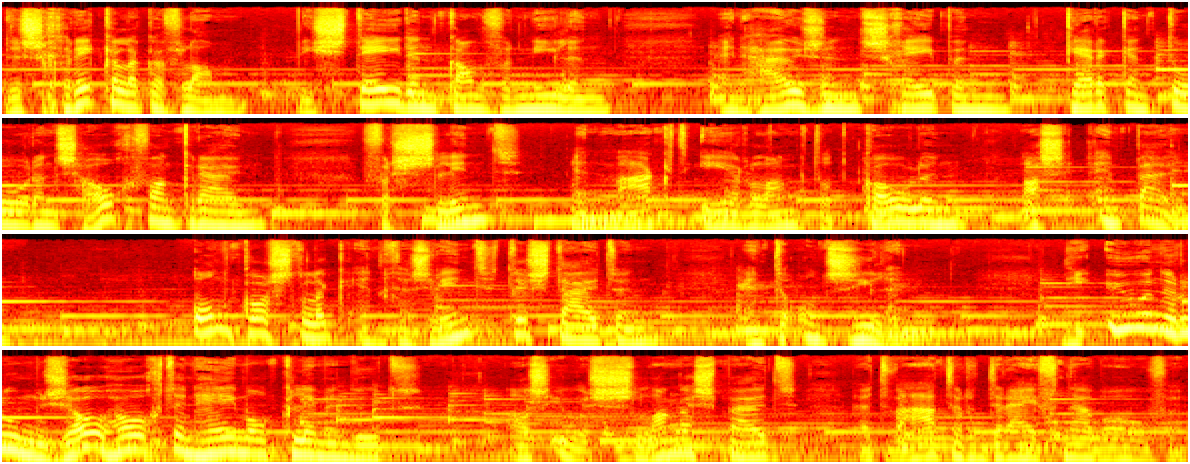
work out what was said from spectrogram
de schrikkelijke vlam die steden kan vernielen en huizen, schepen, kerk en torens hoog van kruin, verslindt en maakt eerlang tot kolen, as en puin. Onkostelijk en gezwind te stuiten en te ontzielen die uw roem zo hoog ten hemel klimmen doet, als uw slangenspuit het water drijft naar boven,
